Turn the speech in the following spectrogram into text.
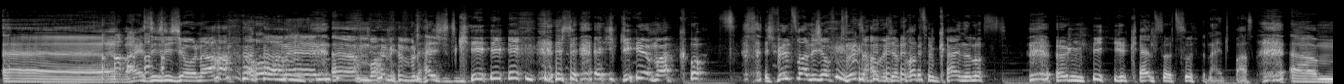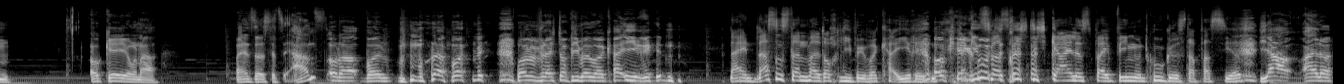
Äh, weiß ich nicht, Jona. Oh man. Ähm, wollen wir vielleicht gehen? Ich, ich gehe mal kurz. Ich will zwar nicht auf Twitter, aber ich habe trotzdem keine Lust, irgendwie gecancelt zu werden. Nein, Spaß. Ähm, okay, Jona. Meinst du das jetzt ernst oder wollen, oder wollen, wir, wollen wir vielleicht doch lieber über KI reden? Nein, lass uns dann mal doch lieber über KI reden. Okay, da gibt's gut. was richtig Geiles bei Bing und Google ist da passiert. Ja, Alter,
